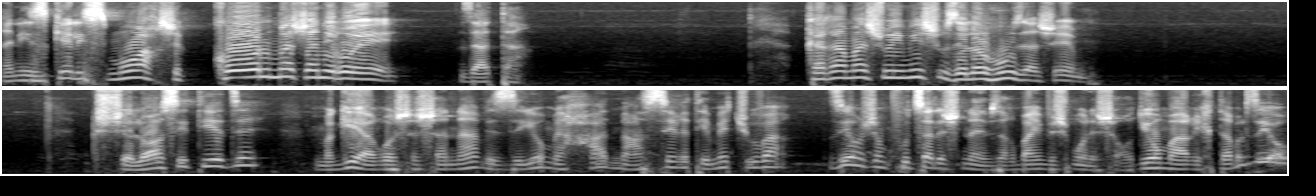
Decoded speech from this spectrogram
אני אזכה לשמוח שכל מה שאני רואה זה אתה. קרה משהו עם מישהו, זה לא הוא, זה השם. כשלא עשיתי את זה, מגיע ראש השנה וזה יום אחד מעשרת ימי תשובה. זה יום שמפוצל לשניים, זה 48 שעות. יום מעריכת, אבל זה יום.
